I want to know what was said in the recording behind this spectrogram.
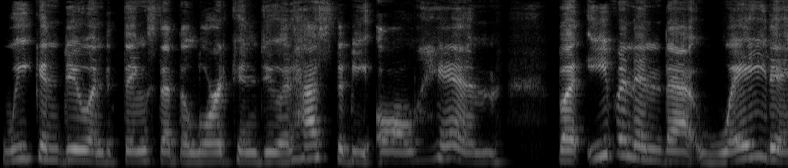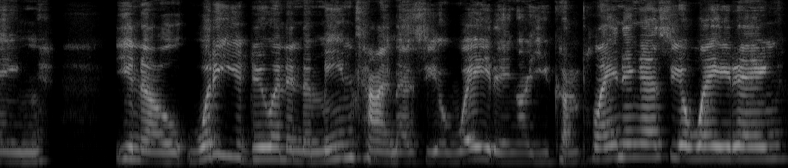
we can do and the things that the Lord can do. It has to be all Him. But even in that waiting, you know, what are you doing in the meantime as you're waiting? Are you complaining as you're waiting?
